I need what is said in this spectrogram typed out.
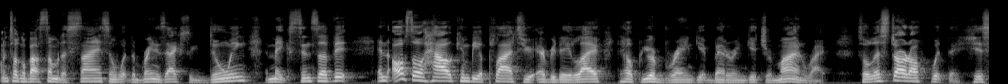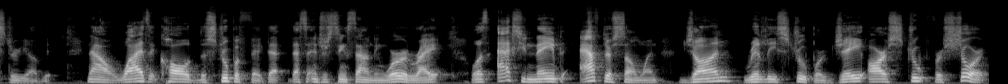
I'm talking about some of the science and what the brain is actually doing and make sense of it, and also how it can be applied to your everyday life to help your brain get better and get your mind right. So let's start off with the history of it. Now, why is it called the Stroop effect? That, that's an interesting sounding word, right? Well, it's actually named after someone, John Ridley Stroop, or J.R. Stroop for short,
